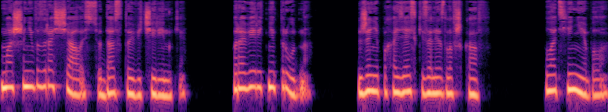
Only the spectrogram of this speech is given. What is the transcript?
Маша не возвращалась сюда с той вечеринки. Проверить нетрудно. Женя по-хозяйски залезла в шкаф. Платья не было.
